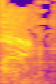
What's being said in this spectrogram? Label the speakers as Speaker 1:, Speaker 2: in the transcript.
Speaker 1: Yeah.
